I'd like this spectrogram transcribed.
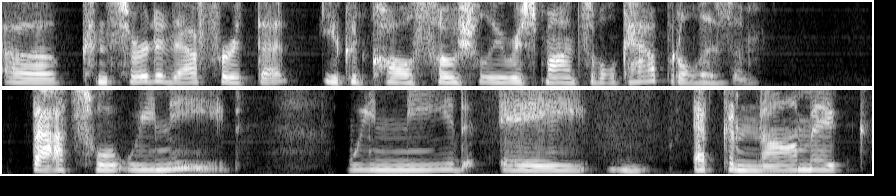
a concerted effort that you could call socially responsible capitalism. That's what we need. We need a economic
